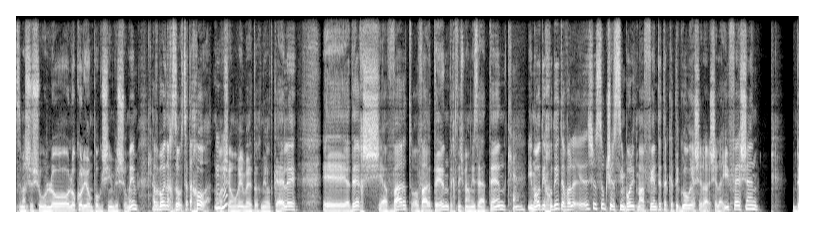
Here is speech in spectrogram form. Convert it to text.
זה משהו שהוא לא, לא כל יום פוגשים ושומעים, כן. אבל בואי נחזור קצת אחורה, כמו שאומרים בתוכניות כאלה. אה, הדרך שעברת, או עברתן, תכף נשמע מי זה אתן, כן. היא מאוד ייחודית, אבל איזשהו סוג של סימבולית מאפיינת את הקטגוריה של, ה- של ה e-fashion. ב-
